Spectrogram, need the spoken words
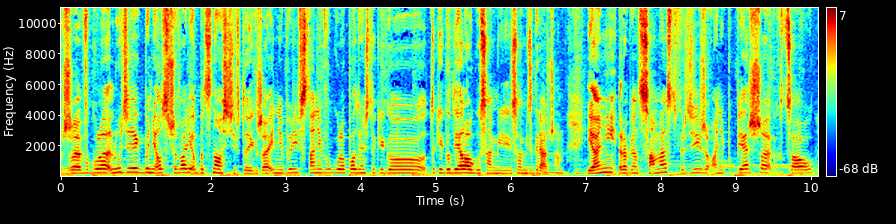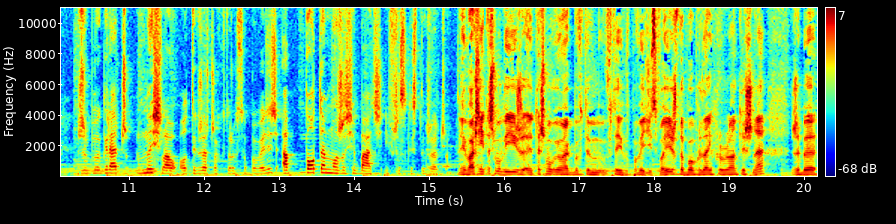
że w ogóle ludzie jakby nie odczuwali obecności w tej grze i nie byli w stanie w ogóle podjąć takiego, takiego dialogu sami, sami z graczem. I oni, robiąc same, stwierdzili, że oni po pierwsze chcą, żeby gracz myślał o tych rzeczach, które chcą powiedzieć, a potem może się bać i wszystkie z tych rzeczy. No i właśnie też mówili, że też mówią jakby w, tym, w tej wypowiedzi swojej, że to było dla nich problematyczne, żeby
